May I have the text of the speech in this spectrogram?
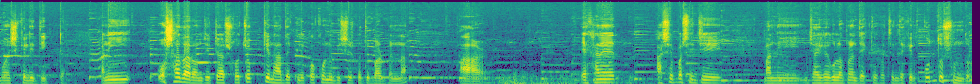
মহেশখালী দ্বীপটা। মানে অসাধারণ, যেটা সচক্ষে না দেখলে কখনো বিশ্বাস করতে পারবেন না। আর এখানের আশেপাশে যে মানে জায়গাগুলো আপনারা দেখতে পাচ্ছেন, দেখেন কত সুন্দর।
